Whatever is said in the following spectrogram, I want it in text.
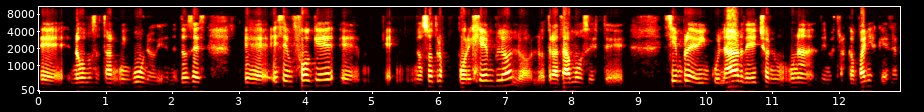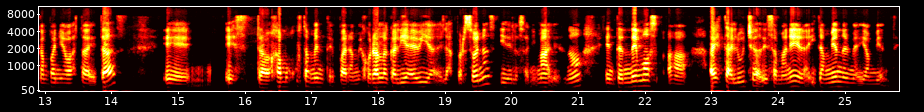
eh, no vamos a estar ninguno bien. Entonces, eh, ese enfoque, eh, nosotros, por ejemplo, lo, tratamos este, siempre de vincular, de hecho, en una de nuestras campañas, que es la campaña Basta de TAS, es, trabajamos justamente para mejorar la calidad de vida de las personas y de los animales, ¿no? Entendemos a, a esta lucha de esa manera y también del medio ambiente.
